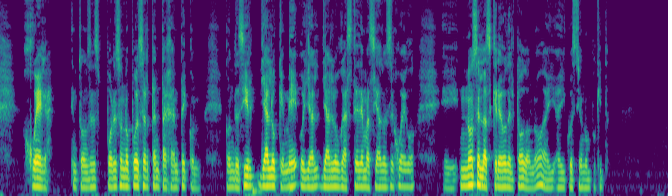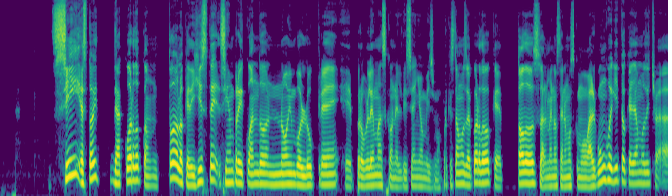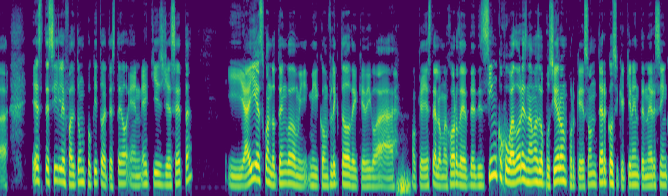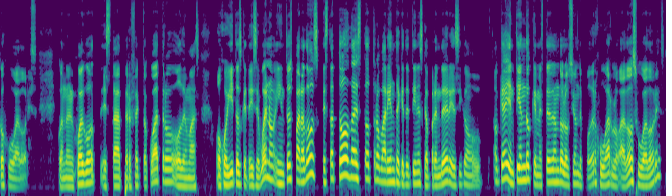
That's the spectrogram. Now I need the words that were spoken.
juega. Entonces, por eso no puedo ser tan tajante con, con decir ya lo quemé o ya, ya lo gasté demasiado ese juego. Eh, no se las creo del todo, ¿no? Ahí, ahí cuestiono un poquito. Sí, estoy de acuerdo con todo lo que dijiste, siempre y cuando no involucre eh, problemas con el diseño mismo, porque estamos de acuerdo que todos al menos tenemos como algún jueguito que hayamos dicho, ah, este sí le faltó un poquito de testeo en X, Y, Z, y ahí es cuando tengo mi, conflicto de que digo, ah, ok, este a lo mejor de, de, cinco jugadores nada más lo pusieron porque son tercos y que quieren tener cinco jugadores. Cuando en el juego está perfecto cuatro o demás. O jueguitos que te dice, bueno, y entonces para dos está toda esta otra variante que te tienes que aprender. Y así como, ok, entiendo que me estés dando la opción de poder jugarlo a dos jugadores,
